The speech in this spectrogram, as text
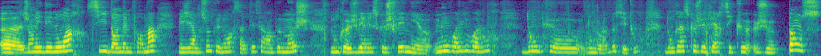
Euh, j'en ai des noirs si dans le même format mais j'ai l'impression que noir ça va peut-être faire un peu moche. Donc je verrai ce que je fais mais, mais voilà voilà donc, euh, donc voilà, bah c'est tout. Donc là, ce que je vais faire, c'est que je pense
